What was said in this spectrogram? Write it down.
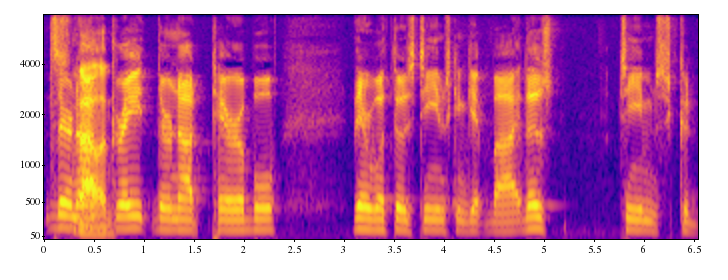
They're not valid. great. They're not terrible. They're what those teams can get by. Those teams could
